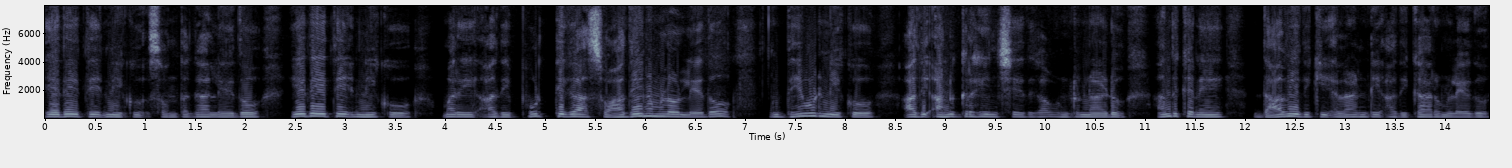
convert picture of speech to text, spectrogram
ఏదైతే నీకు సొంతగా లేదో ఏదైతే నీకు మరి అది పూర్తిగా స్వాధీనంలో లేదో దేవుడు నీకు అది అనుగ్రహించేదిగా ఉంటున్నాడు. అందుకనే దావీదికి ఎలాంటి అధికారం లేదు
